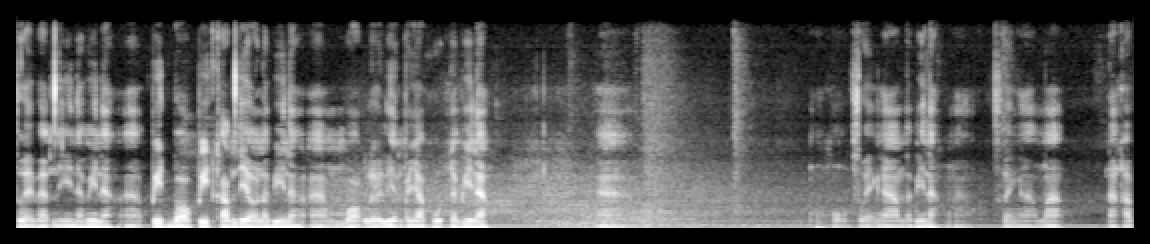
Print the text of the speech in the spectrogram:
สวยๆแบบนี้นะพี่นะ อ่า ปิดบอกปิดคำเดียวนะพี่นะ อ่า บอกเลยเหรียญพญาพุธนะพี่นะ อ่า โอ้โห สวยงามนะพี่นะ อ่า สวยงามมากนะครับ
